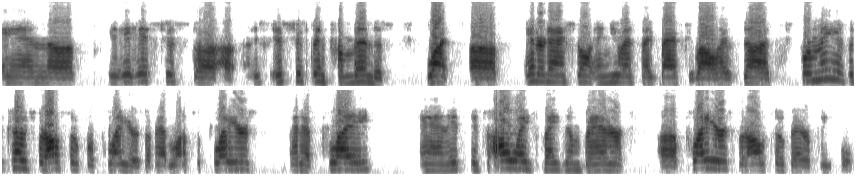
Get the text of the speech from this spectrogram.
and uh, it, it's just uh, uh, it's, it's just been tremendous what uh, international and USA basketball has done for me as a coach, but also for players. I've had lots of players that have played and it, it's always made them better uh, players, but also better people.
